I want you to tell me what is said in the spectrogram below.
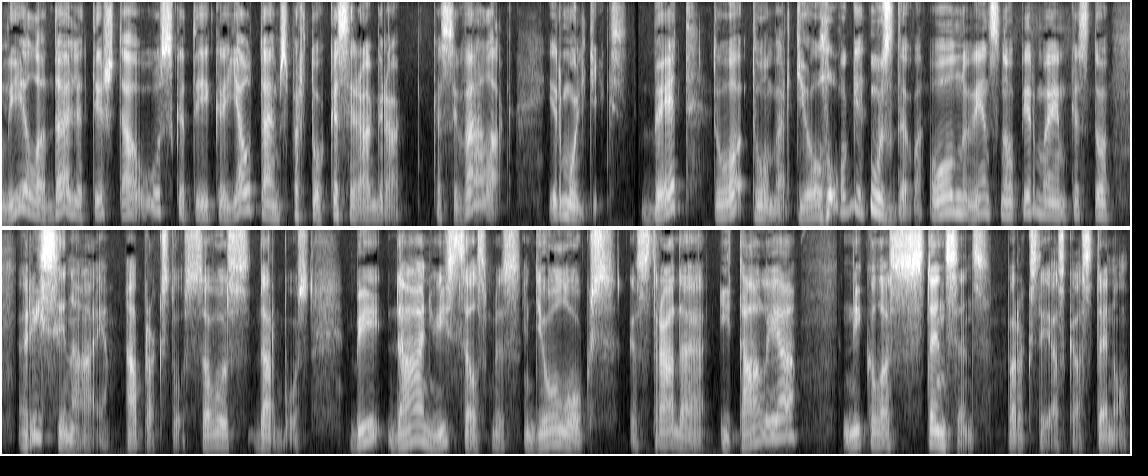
liela daļa tieši tā uzskatīja, ka jautājums par to, kas ir agrāk, kas ir vēlāk, ir muļķīgs. Bet to tomēr ģeologi uzdeva. Un viens no pirmajiem, kas to risināja, aprakstos savos darbos, bija Dāņu izcelsmes ģeologs, kas strādāja Itālijā, Nikolas Stensens parakstījās kā steno.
